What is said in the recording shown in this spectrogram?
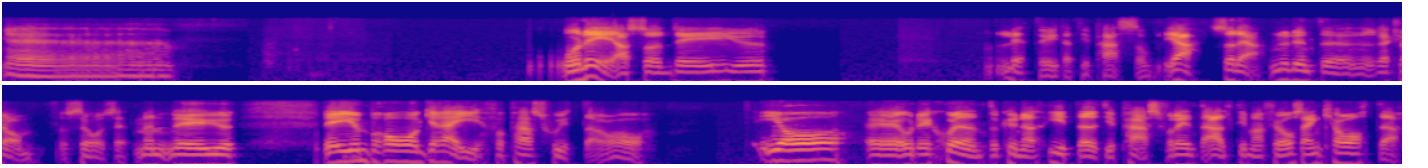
Eh, och det alltså det är ju lätt att hitta till pass. Ja, sådär. Nu är det inte reklam för så sätt, men det är ju det är ju en bra grej för passkyttar att ha. Ja, Eh, och det är skönt att kunna hitta ut i pass för det är inte alltid man får sig en karta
